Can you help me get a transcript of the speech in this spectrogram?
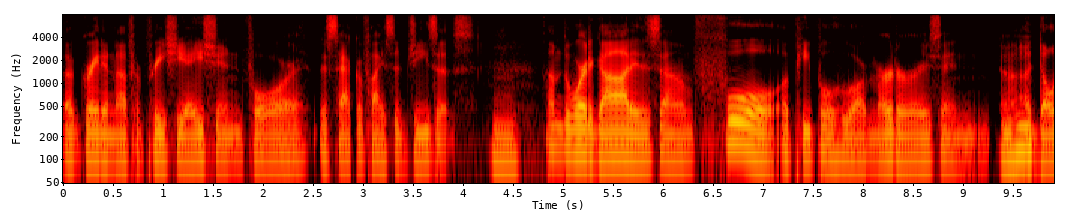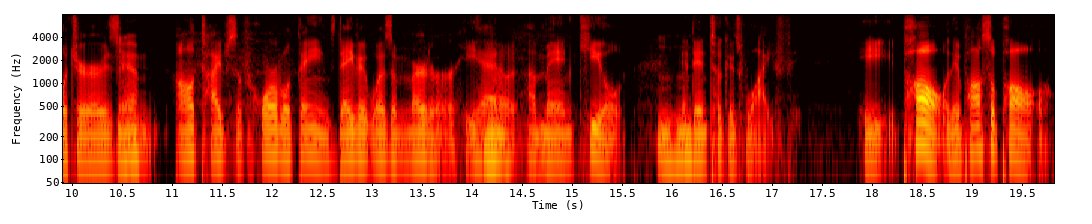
a, great enough appreciation for the sacrifice of Jesus. Mm. Um, the Word of God is um, full of people who are murderers and uh, mm-hmm. adulterers yeah. and all types of horrible things. David was a murderer. He had yeah. a, a man killed mm-hmm. and then took his wife. He Paul, the apostle Paul,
